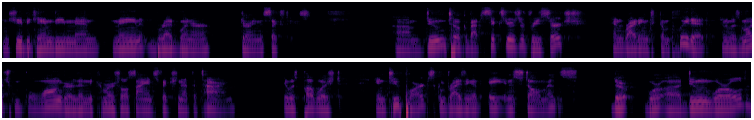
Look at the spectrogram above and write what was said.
and she became the man, main breadwinner during the 60s. Um, Dune took about six years of research and writing to complete it, and was much longer than the commercial science fiction at the time. It was published in two parts, comprising of eight installments: the uh, Dune World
